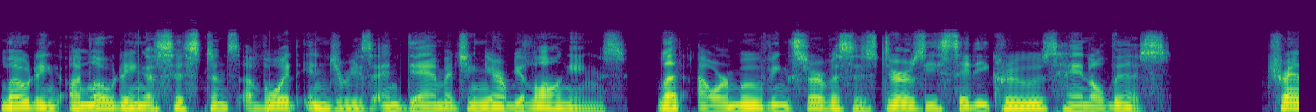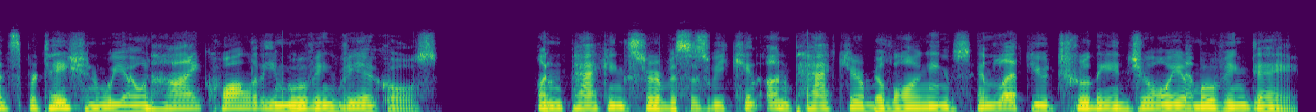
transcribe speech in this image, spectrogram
Loading unloading assistance avoid injuries and damaging your belongings. Let our moving services Jersey City crews handle this transportation we own high-quality moving vehicles. Unpacking services we can unpack your belongings and let you truly enjoy a moving day.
